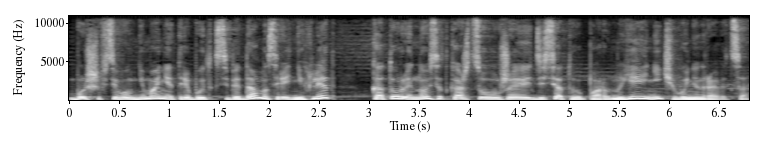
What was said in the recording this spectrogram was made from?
Больше всего внимания требует к себе дама средних лет, которые носят, кажется, уже десятую пару, но ей ничего не нравится.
